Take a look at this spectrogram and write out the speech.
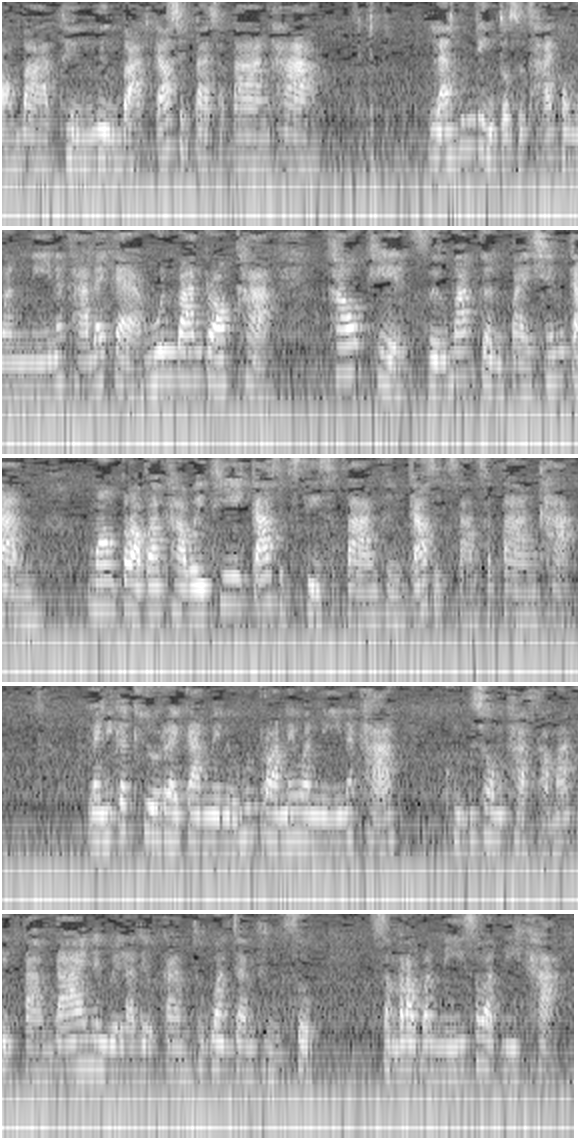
2 บาทถึง 1 บาท 98 สตางค์ค่ะ และหุ้นดิ่งตัวสุดท้ายของวันนี้นะคะ ได้แก่หุ้นบ้านร็อกค่ะ เข้าเขตซื้อมากเกินไปเช่นกัน มองกรอบราคาไว้ที่ 94 สตางค์ถึง 93 สตางค์ค่ะ และนี่ก็คือรายการเมนูหุ้นร้อนในวันนี้นะคะ คุณผู้ชมค่ะสามารถติดตามได้ในเวลาเดียวกันทุกวันจันทร์ถึงศุกร์สำหรับวันนี้ สวัสดีค่ะ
